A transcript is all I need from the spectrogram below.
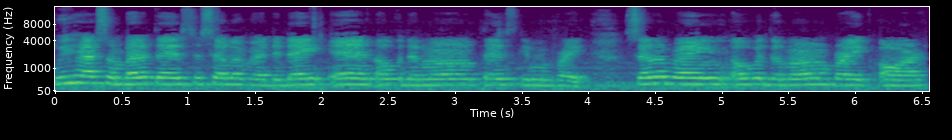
We have some birthdays to celebrate today and over the long Thanksgiving break. Celebrating over the long break are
